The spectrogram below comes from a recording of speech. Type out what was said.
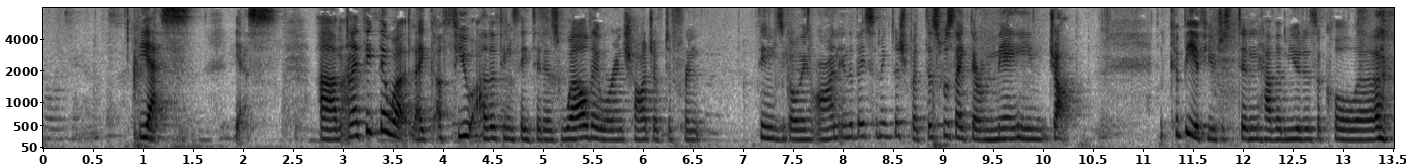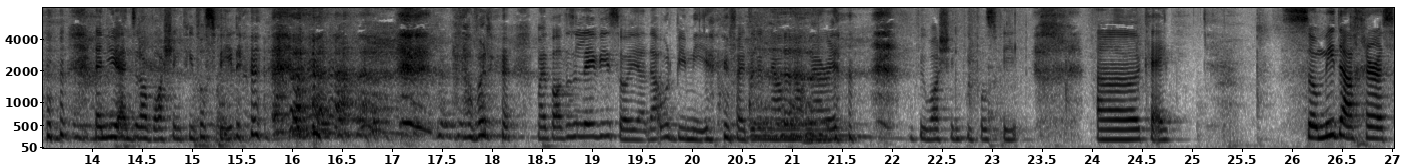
Cohen's hands? Yes, yes. Um, and I think there were like a few other things they did as well. They were in charge of different things going on in the Beis Hamikdash, but this was like their main job. It could be if you just didn't have a musical, uh, then you ended up washing people's feet. that would, my father's a Levi, so yeah, that would be me if I didn't now I'm not married. I'd be washing people's feet. Uh, okay. So mida acheres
